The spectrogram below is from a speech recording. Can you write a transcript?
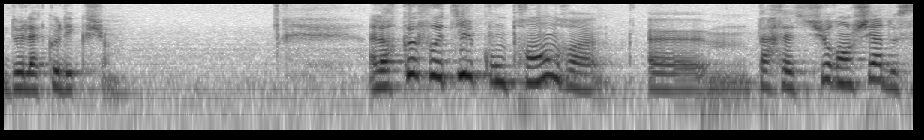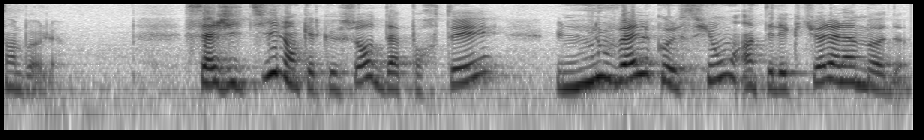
de la collection. Alors que faut-il comprendre euh, par cette surenchère de symboles? S'agit-il en quelque sorte d'apporter une nouvelle caution intellectuelle à la mode,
